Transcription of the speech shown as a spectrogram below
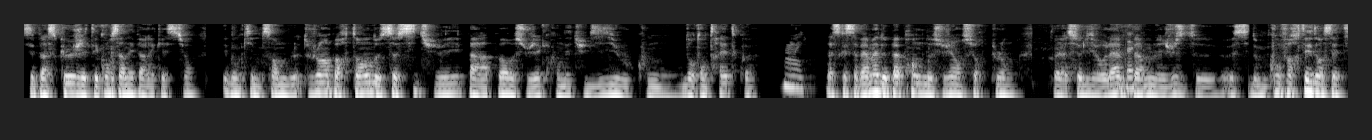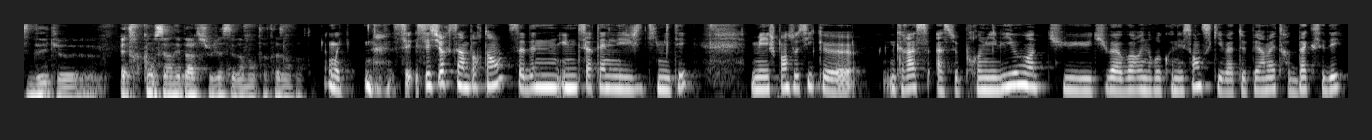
c'est parce que j'étais concerné par la question. Et donc il me semble toujours important de se situer par rapport au sujet qu'on étudie ou qu'on, dont on traite, quoi. Oui. Parce que ça permet de pas prendre le sujet en surplomb. Voilà, ce livre-là permet juste aussi de me conforter dans cette idée que être concerné par le sujet, c'est vraiment très très important. Oui, c'est sûr que c'est important, ça donne une certaine légitimité, mais je pense aussi que grâce à ce premier livre, tu, tu vas avoir une reconnaissance qui va te permettre d'accéder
